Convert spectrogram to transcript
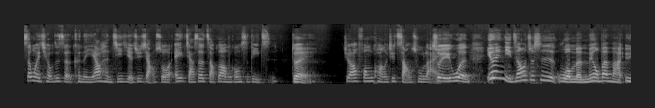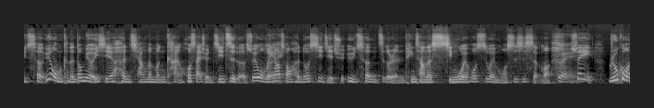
身为求职者，可能也要很积极的去讲说，哎，假设找不到我们公司地址，对。就要疯狂去找出来追问，因为你知道，就是我们没有办法预测，因为我们可能都没有一些很强的门槛或筛选机制了，所以我们要从很多细节去预测你这个人平常的行为或思维模式是什么。对，所以如果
